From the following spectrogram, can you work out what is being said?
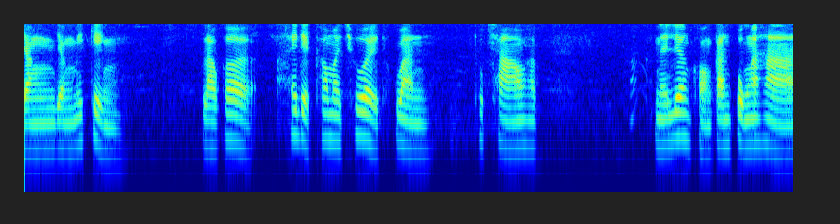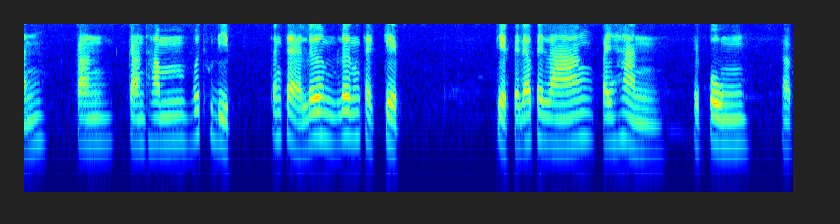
ยังยังไม่เก่ง เราก็ให้เด็กเข้ามาช่วยทุกวันทุกเช้าครับ ในเรื่องของการปรุงอาหาร การการทำวัตถุดิบ ตั้งแต่เริ่มเริ่มตั้งแต่เก็บ เก็บไปแล้วไปล้าง ไปหั่น ไปปรุงครับ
